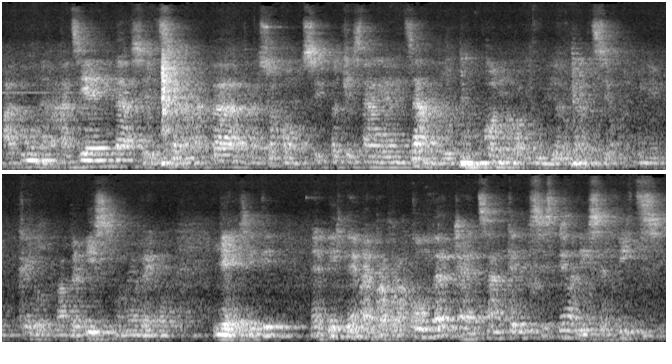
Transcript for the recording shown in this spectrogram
ad un'azienda selezionata attraverso Consip che sta realizzando con Innova Puglia l'operazione, quindi credo va benissimo, ne avremo gli esiti. Eh, il tema è proprio la convergenza anche del sistema dei servizi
